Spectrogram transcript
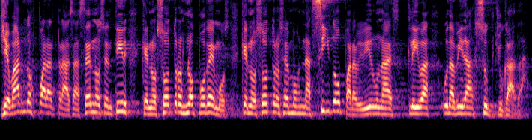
Llevarnos para atrás, hacernos sentir que nosotros no podemos, que nosotros hemos nacido para vivir una, una vida subyugada.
